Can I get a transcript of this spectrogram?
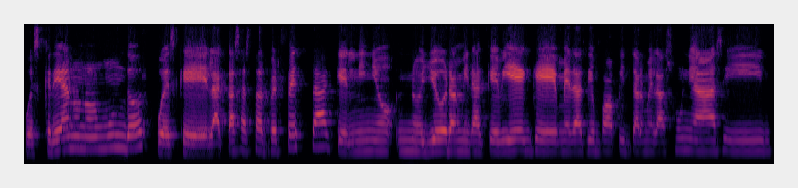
pues crean unos mundos, pues que la casa está perfecta, que el niño no llora, mira qué bien, que me da tiempo a pintarme las uñas y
